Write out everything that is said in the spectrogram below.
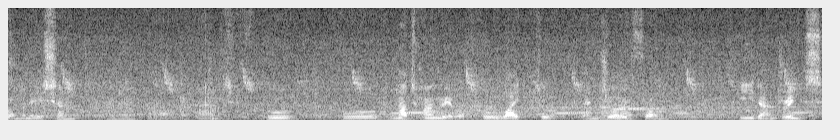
combination, uh, and who who not hungry but who like to enjoy from eat and drinks.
